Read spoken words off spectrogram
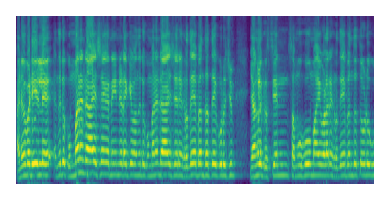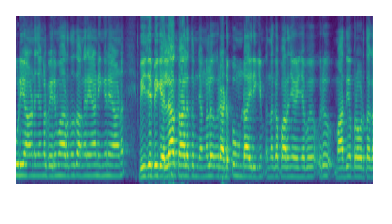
അനൂപടിയിൽ എന്നിട്ട് കുമ്മനൻ രാജശേഖരൻ ഇതിന്റെ ഇടയ്ക്ക് വന്നിട്ട് കുമ്മനൻ രാജശേഖരൻ ഹൃദയബന്ധത്തെക്കുറിച്ചും ഞങ്ങൾ ക്രിസ്ത്യൻ സമൂഹവുമായി വളരെ ഹൃദയബന്ധത്തോടു കൂടിയാണ് ഞങ്ങൾ പെരുമാറുന്നത്. അങ്ങനെയാണ് ഇങ്ങനെയാണ്. ബി ജെ പിക്ക് എല്ലാ കാലത്തും ഞങ്ങൾ ഒരു അടുപ്പം ഉണ്ടായിരിക്കും എന്നൊക്കെ പറഞ്ഞു കഴിഞ്ഞപ്പോൾ ഒരു മാധ്യമപ്രവർത്തക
